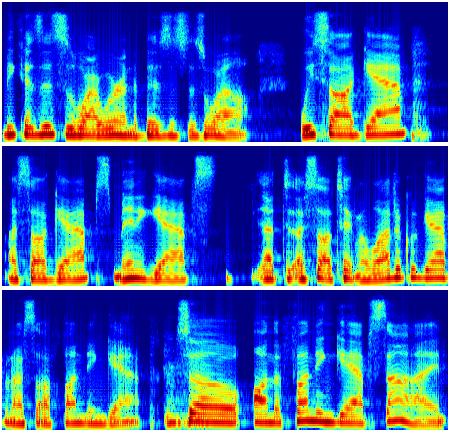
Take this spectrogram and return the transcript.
because this is why we're in the business as well. We saw a gap. I saw gaps, many gaps. I saw a technological gap and I saw a funding gap. Mm-hmm. So, on the funding gap side,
